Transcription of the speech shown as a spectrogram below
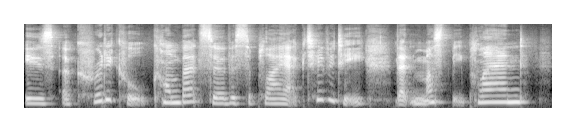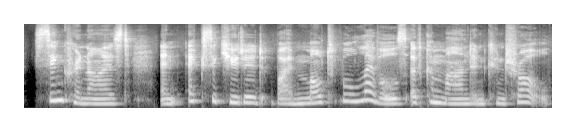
is a critical combat service supply activity that must be planned, synchronised, and executed by multiple levels of command and control,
